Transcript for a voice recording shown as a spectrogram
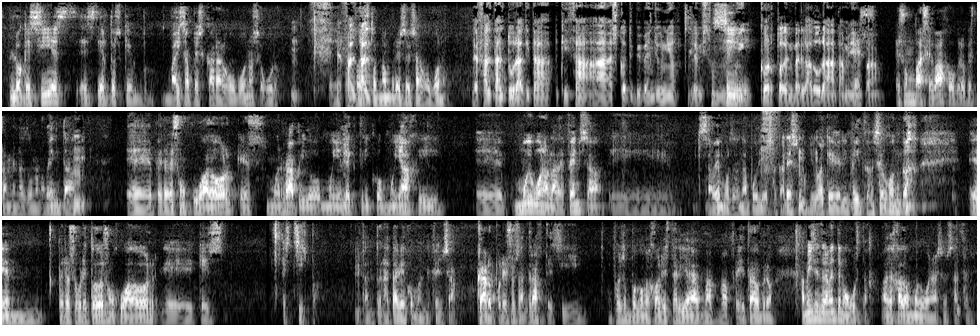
lo que sí es, es, cierto es que vais a pescar algo bueno seguro. Mm. Eh, falta estos nombres es algo bueno. Le falta altura quizá, quizá a Scottie Pippen Jr. Le he visto Sí. muy corto de envergadura también. Es, para... es un base bajo, creo que está menos de 1,90. Mm. Eh, pero es un jugador que es muy rápido, muy eléctrico, muy ágil, eh, muy bueno en la defensa. eh, sabemos de dónde ha podido sacar eso, igual que Gary Payton segundo. Em, pero sobre todo es un jugador que es, es chispa, tanto en ataque como en defensa. Claro, por eso es undrafted. Si fuese un poco mejor estaría más, más proyectado, pero a mí sinceramente me gusta. Ha dejado muy buena sensación.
